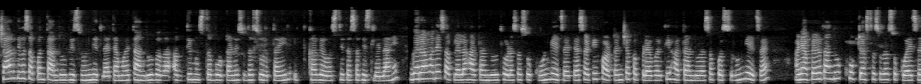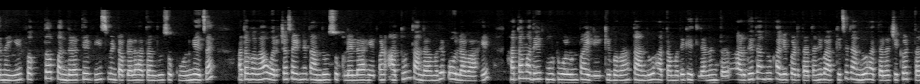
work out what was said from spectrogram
चार दिवस आपण तांदूळ भिजवून घेतलाय त्यामुळे तांदूळ बघा अगदी मस्त बोटाने सुद्धा चुरता येईल इतका व्यवस्थित असा भिजलेला आहे. घरामध्येच आपल्याला हा तांदूळ थोडासा सुकवून घ्यायचा आहे त्यासाठी कॉटनच्या कपड्यावरती हा तांदूळ असा पसरून घ्यायचा आहे आणि आपल्याला तांदूळ खूप जास्त सुद्धा सुकवायचा नाहीये फक्त पंधरा ते वीस मिनिट आपल्याला हा तांदूळ सुकवून घ्यायचा आहे आता बघा वरच्या साईडने तांदूळ सुकलेला आहे पण आतून तांदळामध्ये ओलावा आहे. हातामध्ये एक मूठ वळून पाहिली की बघा तांदूळ हातामध्ये घेतल्यानंतर अर्धे तांदूळ खाली पडतात आणि बाकीचे तांदूळ हाताला चिकटतात.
